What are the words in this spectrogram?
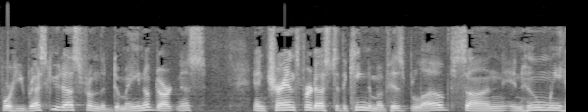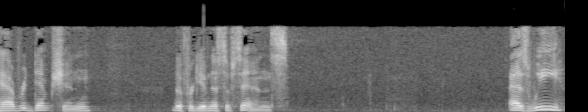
For he rescued us from the domain of darkness and transferred us to the kingdom of his beloved Son, in whom we have redemption, the forgiveness of sins. As we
